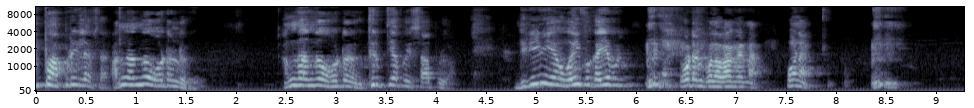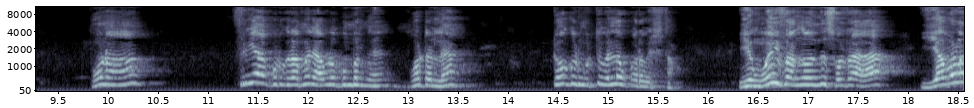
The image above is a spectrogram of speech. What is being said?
இப்போ அப்படி இல்லை சார். அங்கங்கே ஹோட்டல் இருக்குது அங்கங்கே ஹோட்டல் இருக்குது திருப்தியாக போய் சாப்பிடலாம். திடீர்னு என் ஒய்ஃபு கையை ஹோட்டல் போல வாங்கன்னா போனேன். போனால் ஃப்ரீயாக கொடுக்குற மாதிரி அவ்வளோ கும்பலுங்க. ஹோட்டலில். டோக்கன் கொடுத்து வெளில உட்கார வச்சுட்டான். என் ஒய்ஃப் அங்கே வந்து சொல்கிறா எவ்வளோ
